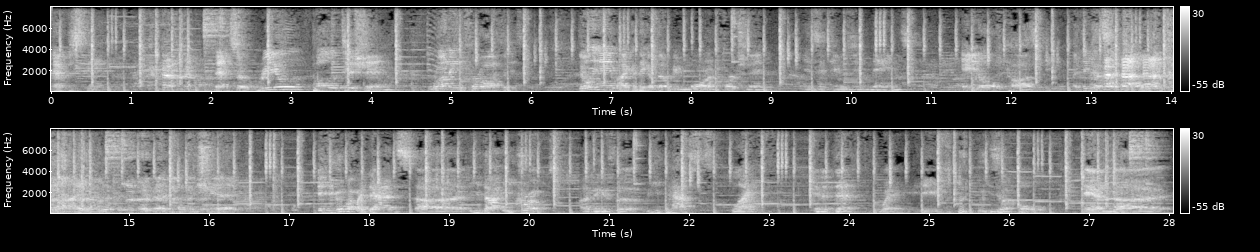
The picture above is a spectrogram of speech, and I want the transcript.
Epstein. That's a real politician running for office. The only name I can think of that would be more unfortunate is if he was named Adolf Cosby. I think that's like the only time that holy shit. If you go by my dad's, uh, he died, he croaked. I think is the he passed life in a death way. He he's in a hole, and uh,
